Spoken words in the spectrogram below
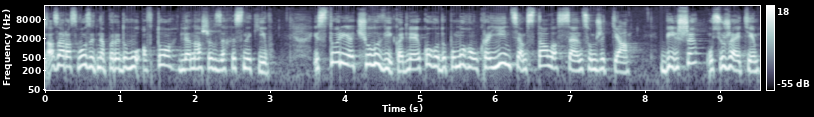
а зараз возить на передову авто для наших захисників. Історія чоловіка, для якого допомога українцям стала сенсом життя. Більше у сюжеті.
